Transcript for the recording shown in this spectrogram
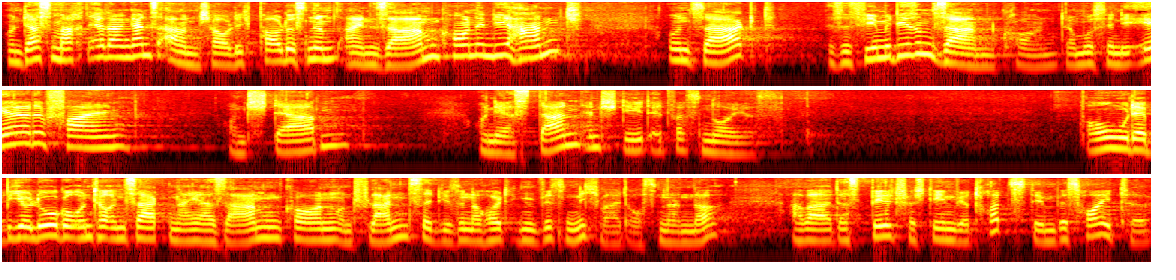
Und das macht er dann ganz anschaulich. Paulus nimmt ein Samenkorn in die Hand und sagt, es ist wie mit diesem Samenkorn, der muss in die Erde fallen und sterben und erst dann entsteht etwas Neues. Oh, der Biologe unter uns sagt, naja, Samenkorn und Pflanze, die sind nach heutigem Wissen nicht weit auseinander. Aber das Bild verstehen wir trotzdem bis heute.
